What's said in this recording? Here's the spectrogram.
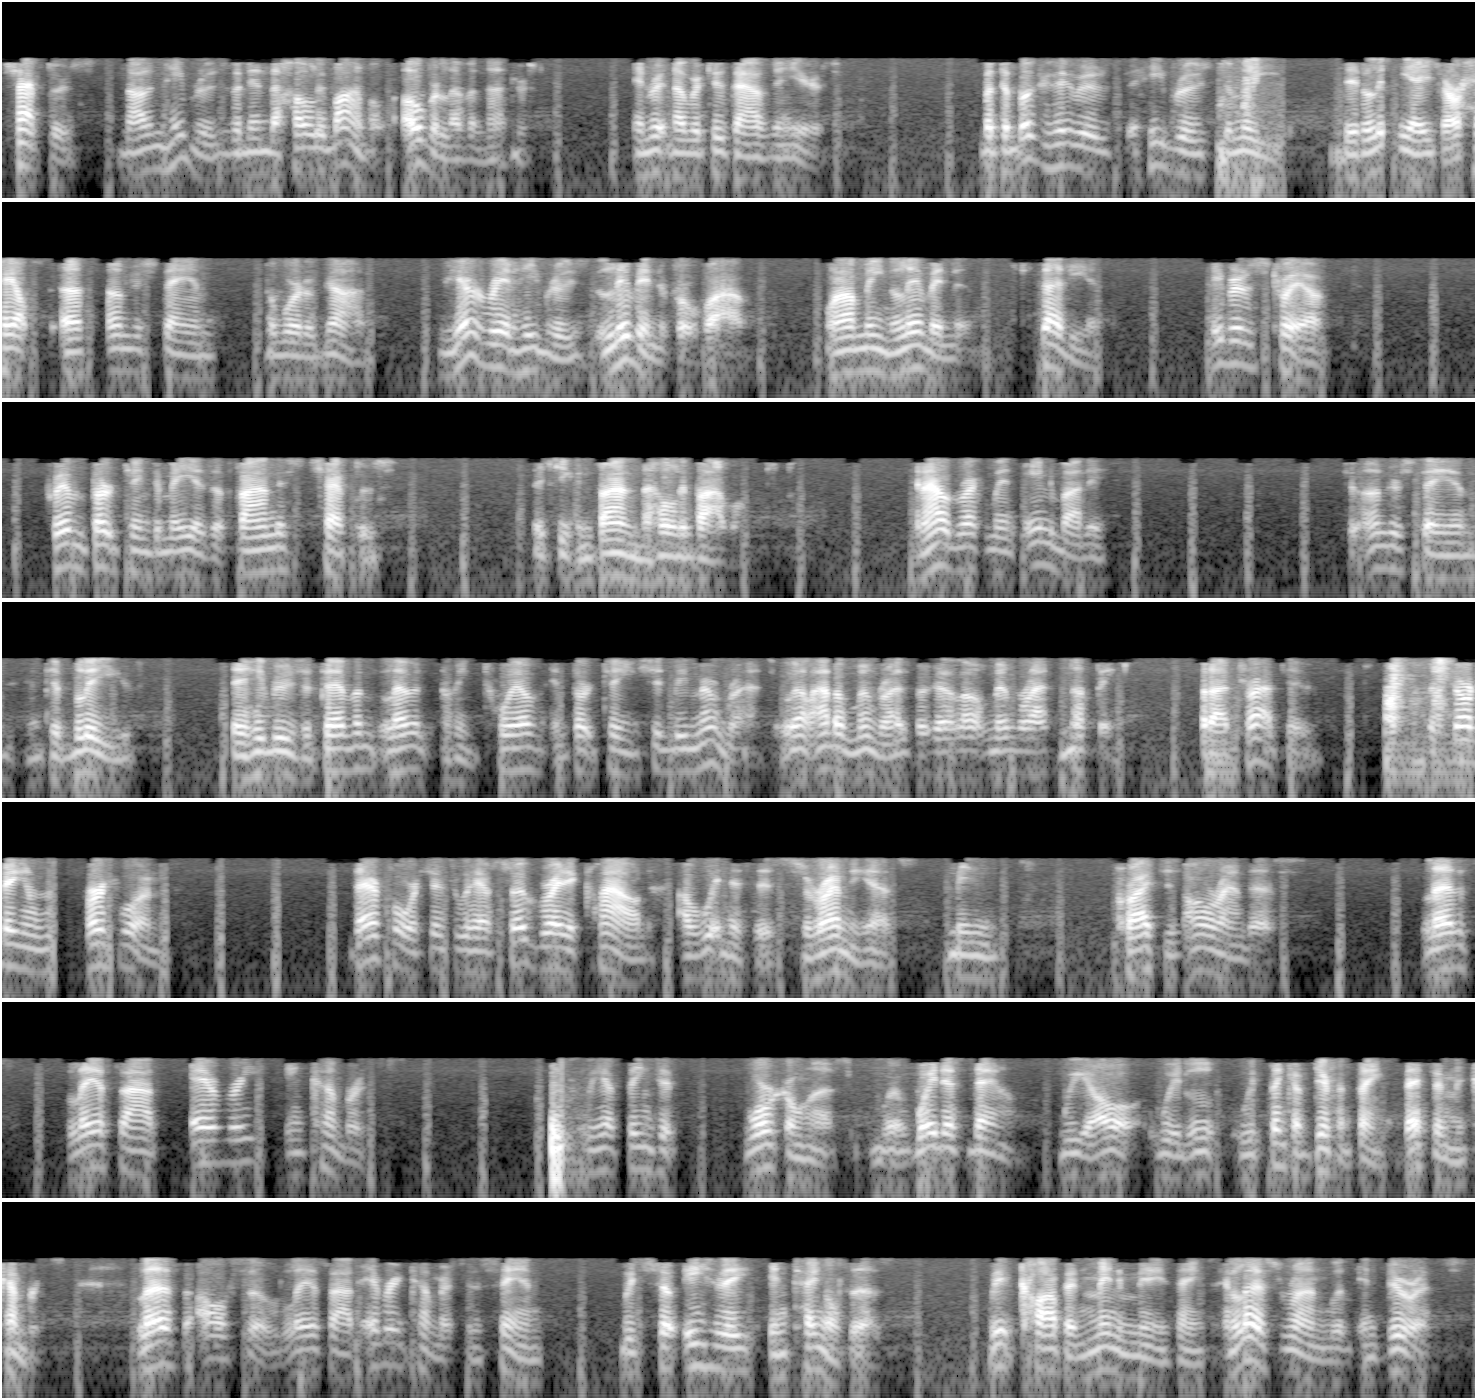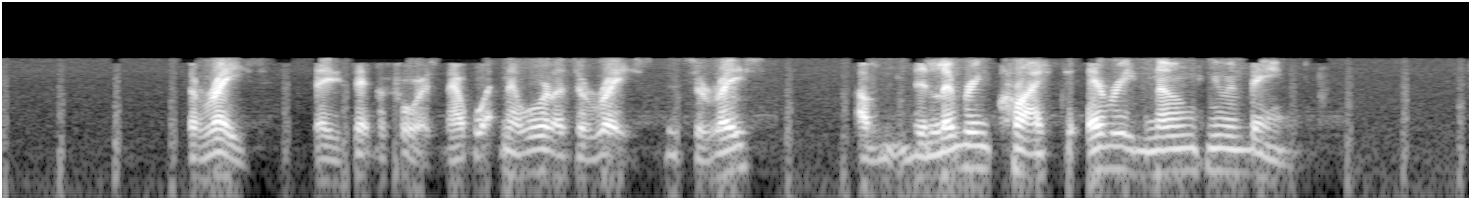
chapters, not in Hebrews, but in the Holy Bible, over 1,100, and written over 2,000 years. But the book of Hebrews, Hebrews to me, delineates or helps us understand the Word of God. If you ever read Hebrews, live in it for a while. When I mean live in it, study it. Hebrews 12. 12 and 13 to me is the finest chapters that you can find in the Holy Bible. And I would recommend anybody to understand and to believe that Hebrews 11, 11, I mean 12 and 13 should be memorized. Well, I don't memorize because I don't memorize nothing, but I try to. But starting in verse 1, Therefore, since we have so great a cloud of witnesses surrounding us, meaning Christ is all around us, let us lay aside every encumbrance. We have things that work on us, weight us down. We all we we think of different things. That's an encumbrance. Let us also lay aside every encumbrance and sin which so easily entangles us we caught up in many, many things. And let us run with endurance the race that he set before us. Now, what in the world is a race? It's a race of delivering Christ to every known human being.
